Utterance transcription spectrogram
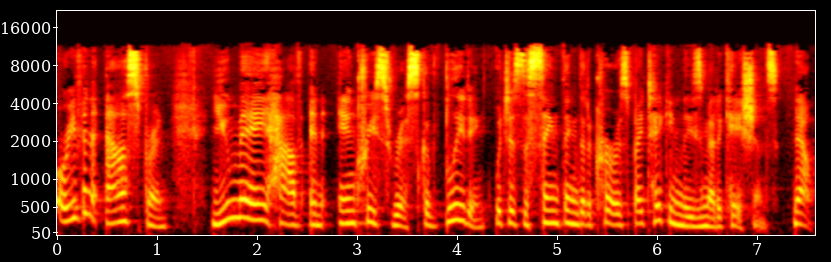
or even aspirin, you may have an increased risk of bleeding, which is the same thing that occurs by taking these medications. Now,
